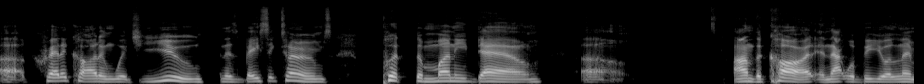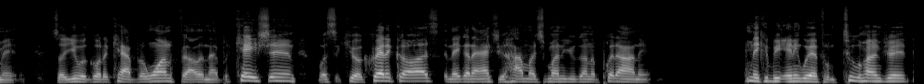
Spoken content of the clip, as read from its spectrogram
uh, credit card in which you, in its basic terms, put the money down uh, on the card, and that will be your limit. So you would go to Capital One, fill an application for secure credit cards, and they're going to ask you how much money you're going to put on it. And it could be anywhere from two hundred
